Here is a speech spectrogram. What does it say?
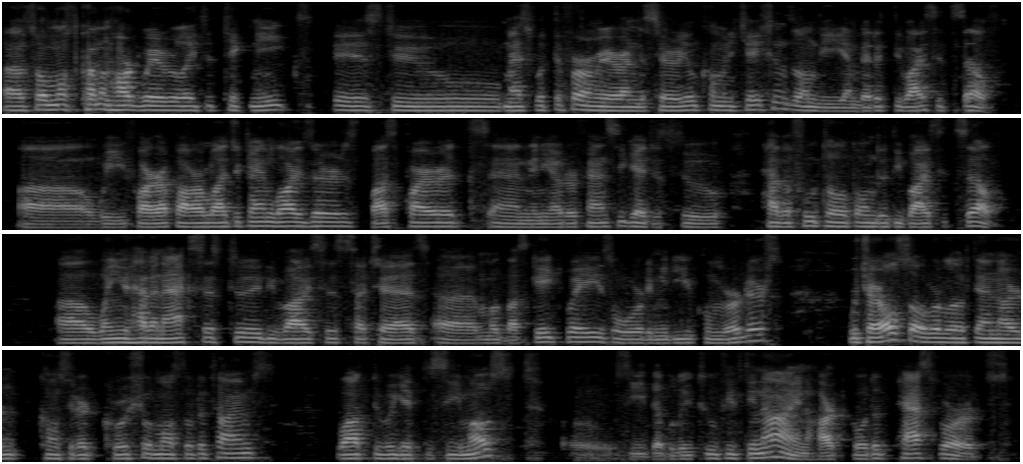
Uh, so most common hardware related techniques is to mess with the firmware and the serial communications on the embedded device itself. Uh, we fire up our logic analyzers, bus pirates, and many other fancy gadgets to have a foothold on the device itself. Uh, when you have an access to devices such as uh, Modbus gateways or the media converters, which are also overlooked and are considered crucial most of the times, what do we get to see most? CWE-259, hard-coded passwords.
